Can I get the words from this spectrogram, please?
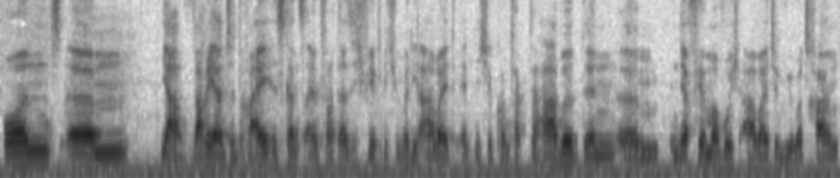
Und ähm, ja, Variante 3 ist ganz einfach, dass ich wirklich über die Arbeit etliche Kontakte habe, denn ähm, in der Firma, wo ich arbeite, wir übertragen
